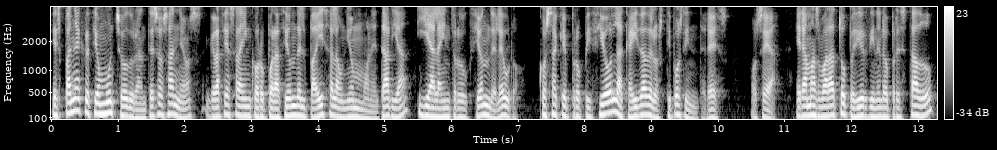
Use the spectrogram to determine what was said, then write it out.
España creció mucho durante esos años gracias a la incorporación del país a la Unión Monetaria y a la introducción del euro, cosa que propició la caída de los tipos de interés. O sea, era más barato pedir dinero prestado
